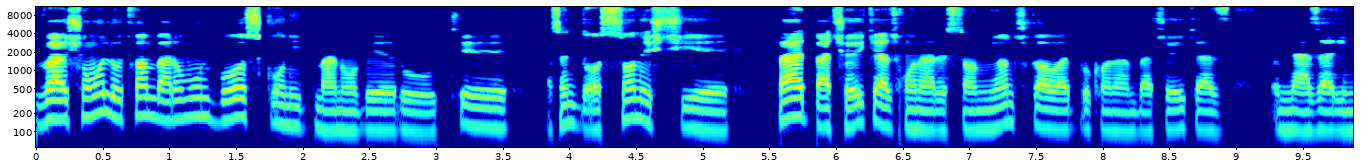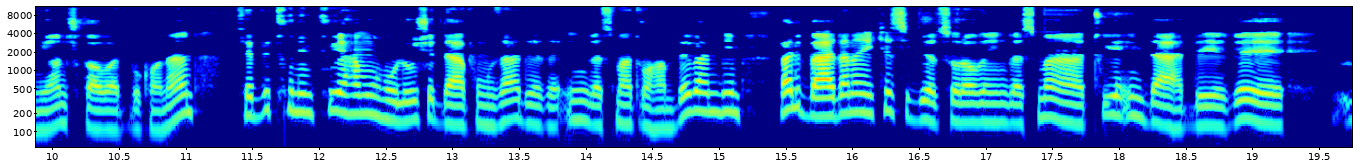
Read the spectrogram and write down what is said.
و شما لطفا برامون باز کنید منابع رو که اصلا داستانش چیه. بعد بچههایی که از هنرستان میان چیکار باید بکنن؟ بچههایی که از نظری میان چیکار باید بکنن که بتونیم توی همون هلوش ده 15 دقیقه این قسمت رو هم ببندیم. ولی بعدا اگه کسی بیاد سراغ این قسمت توی این ده دقیقه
